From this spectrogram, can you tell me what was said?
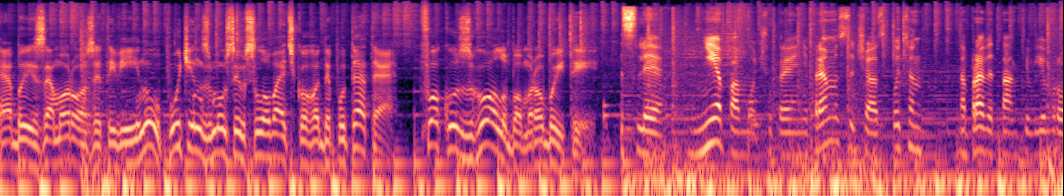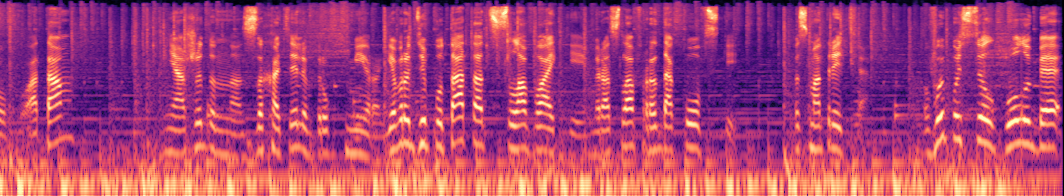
Аби заморозити війну, Путін змусив словацького депутата фокус з голубом робити. Если не помочь Украине прямо сейчас, Путин направит танки в Европу. А там неожиданно захотели вдруг мира. Евродепутат от Словакии Мирослав Родаковский. Посмотрите, выпустил голубя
